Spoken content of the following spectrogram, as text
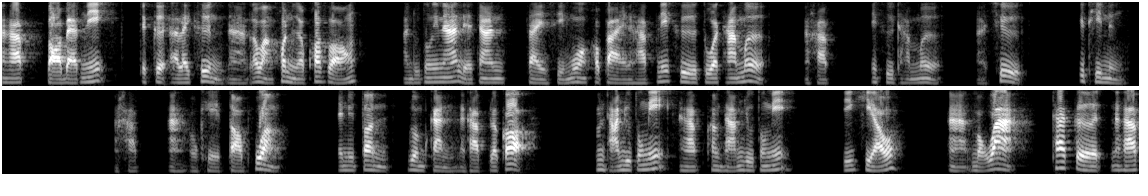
นะครับ ต่อแบบนี้จะเกิดอะไรขึ้นอ่าระหว่างข้อหนึ่งกับข้อ2อ่าดูตรงนี้นะ เดี๋ยวอาจารย์ใส่สีม่วงเข้าไปนะครับ นี่คือตัวไทม์เมอร์นะครับ นี่คือไทม์เมอร์อ่าชื่อชื่อทีหนึ่งนะครับอ่าโอเค ต่อพ่วงและนิวตันร่วมกันนะครับ แล้วก็คำถามอยู่ตรงนี้นะครับคำถามอยู่ตรงนี้ สีเขียวอ่าบอกว่าถ้าเกิดนะครับ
